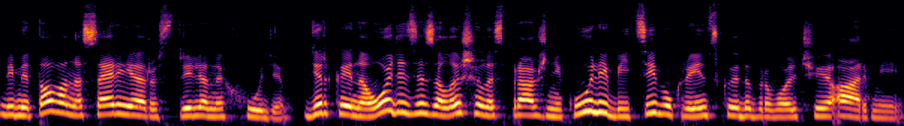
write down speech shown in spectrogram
лімітована серія розстріляних худі. Дірки на одязі залишили справжні кулі бійців української добровольчої армії.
